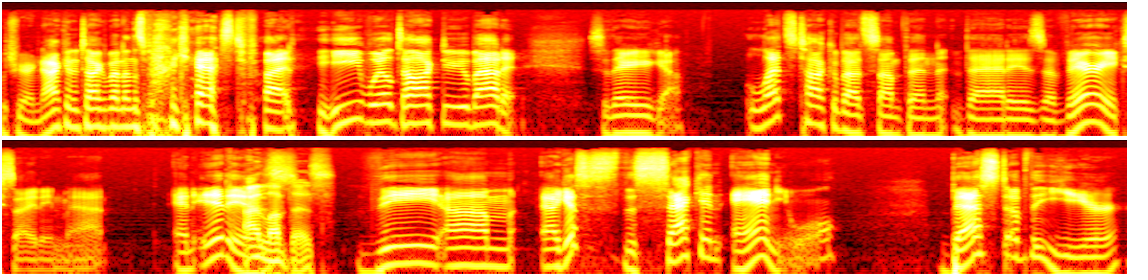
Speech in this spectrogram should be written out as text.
which we are not going to talk about on this podcast, but he will talk to you about it. So there you go. Let's talk about something that is a very exciting, Matt. And it is I love this. the um I guess it's the second annual best of the year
